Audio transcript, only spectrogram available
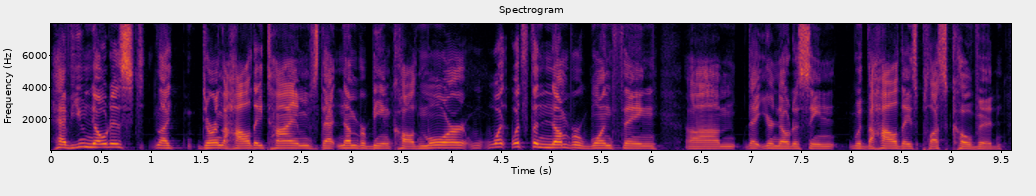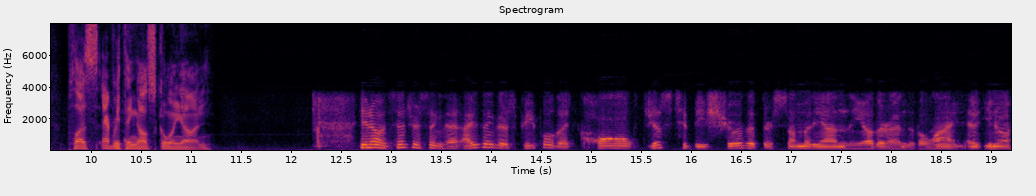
have you noticed like during the holiday times that number being called more? What what's the number one thing um, that you're noticing with the holidays plus COVID plus everything else going on? You know, it's interesting that I think there's people that call just to be sure that there's somebody on the other end of the line. You know,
